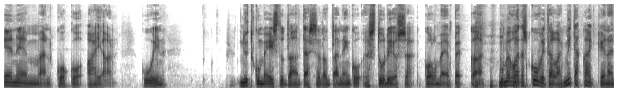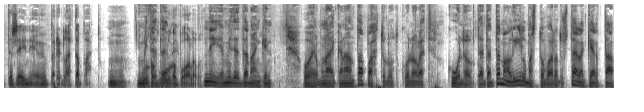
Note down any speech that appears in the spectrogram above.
enemmän koko ajan kuin nyt kun me istutaan tässä tota, niin kuin studiossa kolmeen Pekkaan, kun me voitaisiin kuvitella, että mitä kaikkea näitä seinien ympärillä tapahtuu mm. Ulko, mitä ulkopuolella. Niin, ja mitä tämänkin ohjelman aikana on tapahtunut, kun olet kuunnellut tätä. Tämä oli ilmastovaroitus tällä kertaa.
